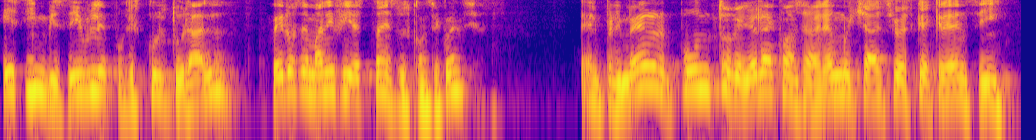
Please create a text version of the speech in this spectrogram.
Es invisible porque es cultural, pero se manifiesta en sus consecuencias. El primer punto que yo le aconsejaría a un muchacho es que crea en sí,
